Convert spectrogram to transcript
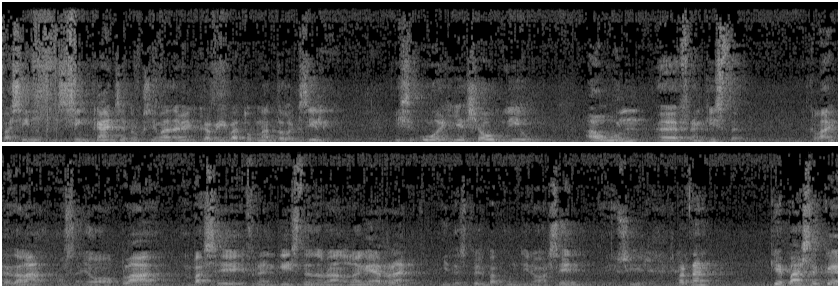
fa 5, 5 anys aproximadament que Riba ha tornat de l'exili. I, I això ho diu a un eh, franquista, clar i català. El senyor Pla va ser franquista durant la guerra i després va continuar sent. O sigui, per tant, què passa que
